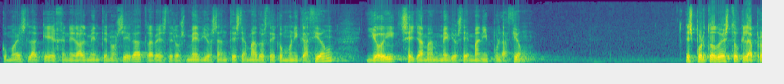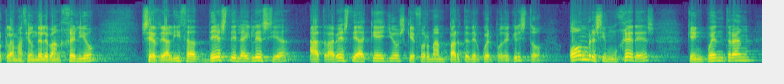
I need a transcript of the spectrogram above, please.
como es la que generalmente nos llega a través de los medios antes llamados de comunicación y hoy se llaman medios de manipulación. Es por todo esto que la proclamación del Evangelio se realiza desde la Iglesia a través de aquellos que forman parte del cuerpo de Cristo, hombres y mujeres que encuentran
